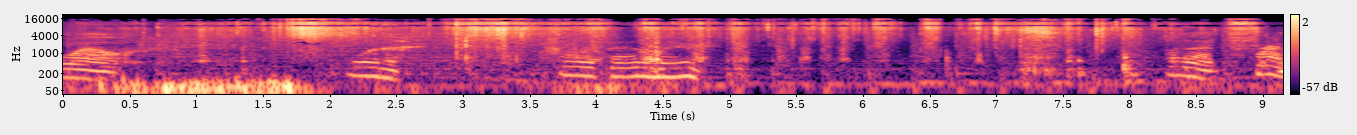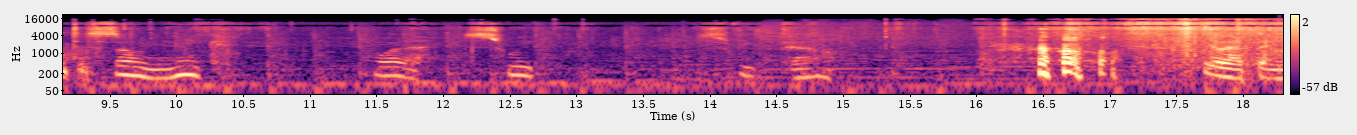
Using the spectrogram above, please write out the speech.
Wow. What a what a paddle there. Wow, that front is so unique. What a sweet, sweet paddle. Look at that thing.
